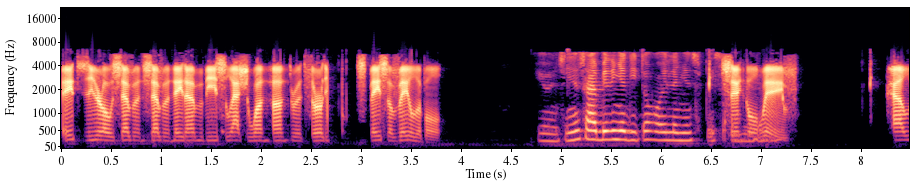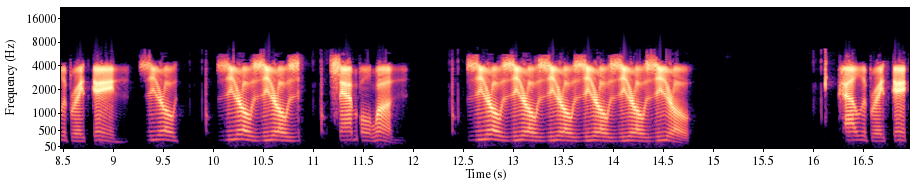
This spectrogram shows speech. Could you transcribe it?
80778 MB slash 130. Space available. Yun. Sinasabi rin niya dito kung ilan yung space. Single available. wave. Calibrate gain. 0, 0, 0, sample 1. 0, 0, 0, 0, 0, 0. Calibrate gain.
